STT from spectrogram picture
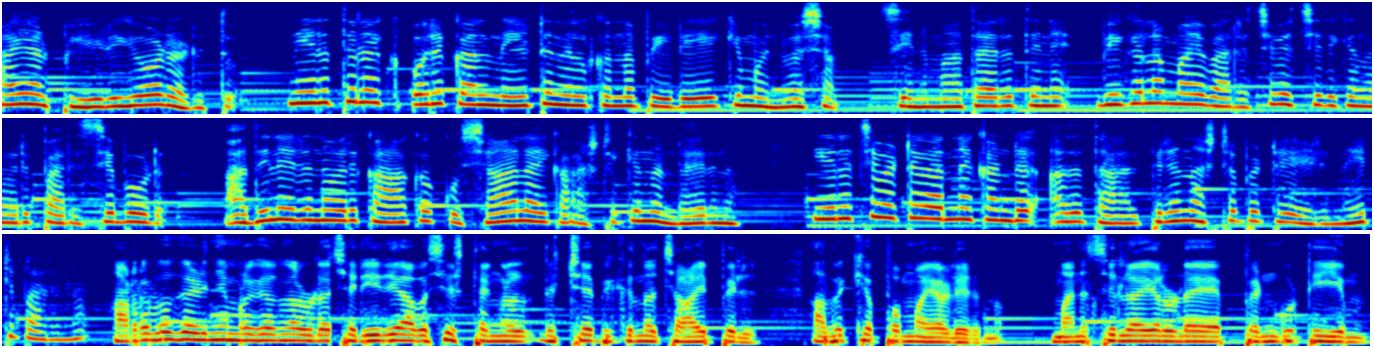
അയാൾ പീടികയോടടുത്തു നിരത്തിലേക്ക് ഒരു കൽ നീട്ടി നിൽക്കുന്ന പീടികയ്ക്ക് മുൻവശം സിനിമാ താരത്തിന് വികലമായി വരച്ചു വെച്ചിരിക്കുന്ന ഒരു പരസ്യ ബോർഡ്. അതിലിരുന്ന ഒരു കാക്ക കുശാലായി കാഷ്ടിക്കുന്നുണ്ടായിരുന്നു. ഇറച്ചിവെട്ടുകാരനെ കണ്ട് അത് താല്പര്യം നഷ്ടപ്പെട്ട് എഴുന്നേറ്റ് പറഞ്ഞു അറിവ് കഴിഞ്ഞ മൃഗങ്ങളുടെ ശരീരാവശിഷ്ടങ്ങൾ നിക്ഷേപിക്കുന്ന ചായ്പിൽ അവയ്ക്കൊപ്പം അയാളിരുന്നു. മനസ്സിൽ അയാളുടെ പെൺകുട്ടിയും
